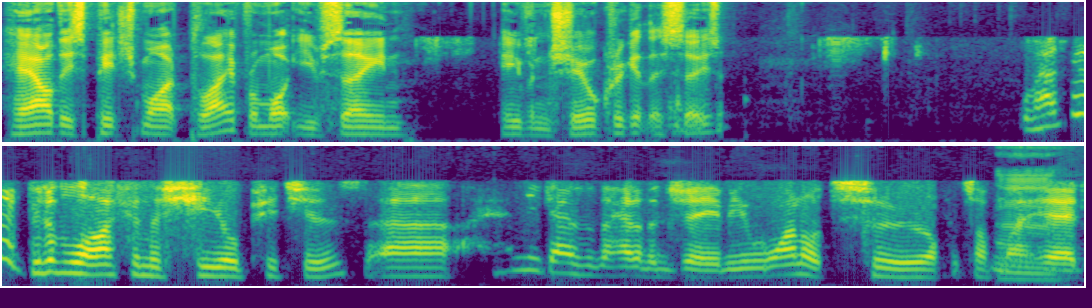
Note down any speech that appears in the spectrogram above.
how this pitch might play from what you've seen, even Shield cricket this season? Well, there's been a bit of life in the Shield pitches. Uh, how many games have they had at the G? Maybe one or two off the top of my Mm. head.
